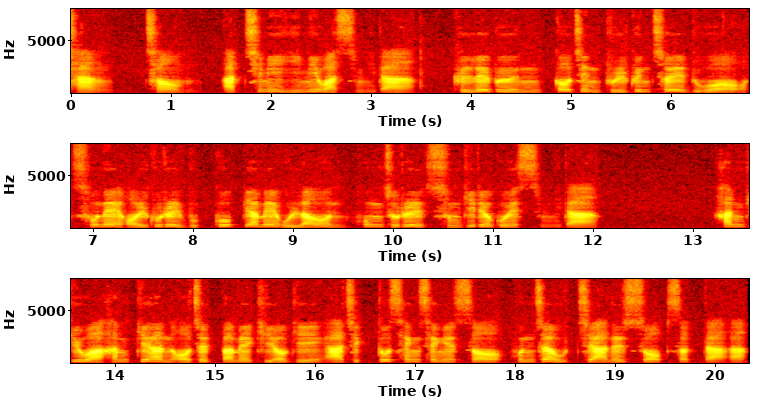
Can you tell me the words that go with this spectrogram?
장, 점, 아침이 이미 왔습니다. 글레브은 꺼진 불 근처에 누워 손에 얼굴을 묻고 뺨에 올라온 홍조를 숨기려고 했습니다. 한규와 함께한 어젯밤의 기억이 아직도 생생해서 혼자 웃지 않을 수 없었다.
